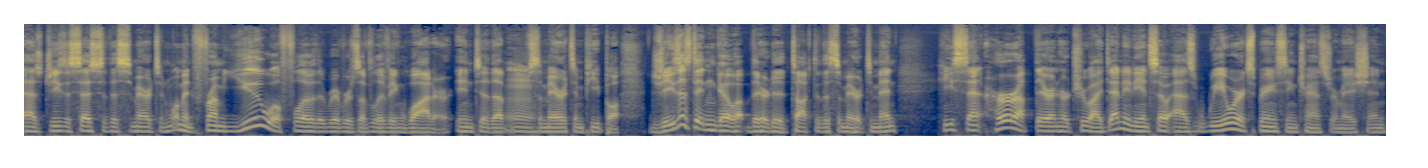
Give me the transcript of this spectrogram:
as Jesus says to the Samaritan woman, from you will flow the rivers of living water into the mm. Samaritan people. Jesus didn't go up there to talk to the Samaritan men. He sent her up there in her true identity. And so as we were experiencing transformation,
